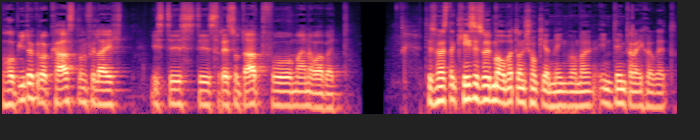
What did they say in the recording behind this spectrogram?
habe ich da gerade gehasst und vielleicht ist das das Resultat von meiner Arbeit. Das heißt, ein Käse sollte man aber dann schon gern mögen, wenn man in dem Bereich arbeitet.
